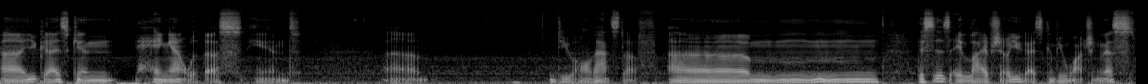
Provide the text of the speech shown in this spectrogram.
uh, you guys can hang out with us and um, do all that stuff. Um, this is a live show. You guys can be watching this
